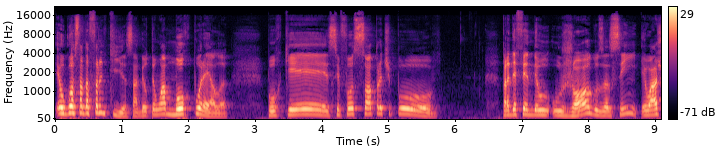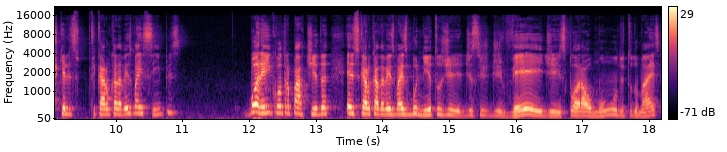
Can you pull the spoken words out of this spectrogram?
eu gostar da franquia, sabe? Eu tenho um amor por ela. Porque se fosse só pra, tipo. para defender os jogos, assim, eu acho que eles ficaram cada vez mais simples. Porém, em contrapartida, eles ficaram cada vez mais bonitos de, de, de ver e de explorar o mundo e tudo mais.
